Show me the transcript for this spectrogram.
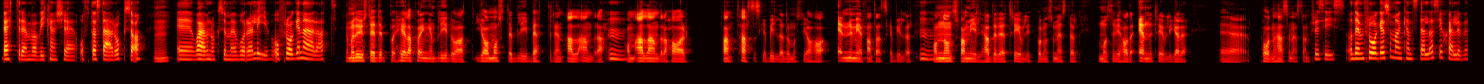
bättre än vad vi kanske oftast är också, mm. eh, och även också med våra liv. Och frågan är att, Ja, men det är just det, det, hela poängen blir då att jag måste bli bättre än alla andra. mm, Om alla andra har fantastiska bilder, då måste jag ha ännu mer fantastiska bilder. mm, Om någons familj hade det trevligt på någon semester, då måste vi ha det ännu trevligare eh, på den här semestern. precis. Och den fråga som man kan ställa sig själv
